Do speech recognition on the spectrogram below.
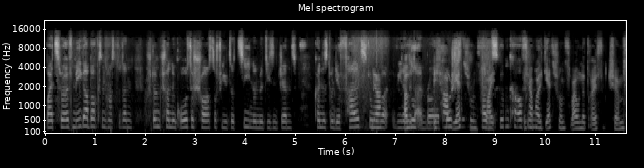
bei 12 Megaboxen hast du dann bestimmt schon eine große Chance, so viel zu ziehen. Und mit diesen Gems könntest du dir, falls du Ja, wieder also, mit einem Brawler ich hab pushst, jetzt schon zwei- kaufen. Ich habe halt jetzt schon 230 Gems.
